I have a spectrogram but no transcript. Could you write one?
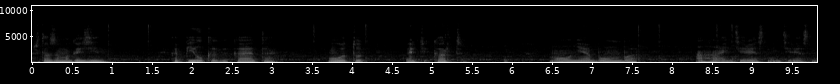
что за магазин. Копилка какая-то. О, тут эти карты. Молния, бомба, Ага, интересно, интересно.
